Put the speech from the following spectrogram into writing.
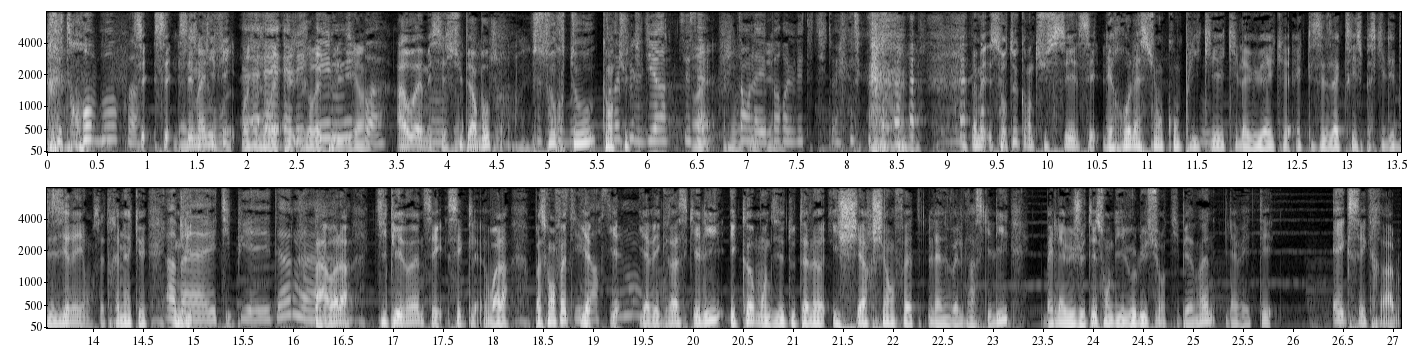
c'est trop beau quoi c'est magnifique. Moi, j'aurais pu, j'aurais pu le dire. quoi. Ah ouais, mais c'est super beau. Surtout beau. quand tu pu le dire, c'est ça. Putain, on l'avait pas relevé tout de suite. Non, mais surtout quand tu sais, c'est les relations compliquées qu'il a eues avec, avec ses actrices, parce qu'il est désiré. On sait très bien que ah Ingrid- bah, et Tippi Hedren. euh, Bah voilà, Tippi Hedren, c'est c'est clair. Voilà, parce qu'en fait, il y, avait. Grace Kelly et comme on disait tout à l'heure, il cherchait en fait la nouvelle Grace Kelly. Bah, il avait jeté son dévolu sur Tippi Hedren. Il avait été exécrable,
